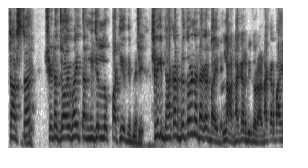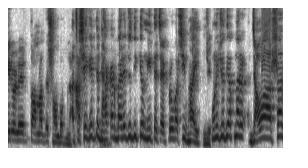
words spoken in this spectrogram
চার্জটা। সেটা জয় ভাই তার নিজের লোক পাঠিয়ে দিবে। সেটা কি ঢাকার ভেতরে না ঢাকার বাইরে? না ঢাকার ভিতরে ঢাকার বাহির হলে তো আমাদের সম্ভব না। আচ্ছা সেক্ষেত্রে ঢাকার বাইরে যদি কেউ নিতে চায় প্রবাসী ভাই উনি যদি আপনার যাওয়া আসার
